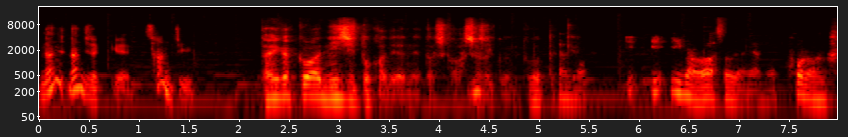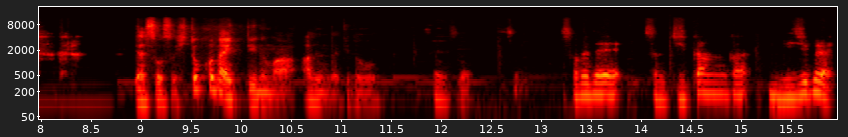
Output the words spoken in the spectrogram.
何何時だっけ ?3 時？大学は2時とかだよね、確か、芦原君。どうだったっけ？い今はそうだね、あのコロナだから。や、そうそう、人来ないっていうのもあるんだけど、そうそう。そそれで、その時間が2時ぐらい、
